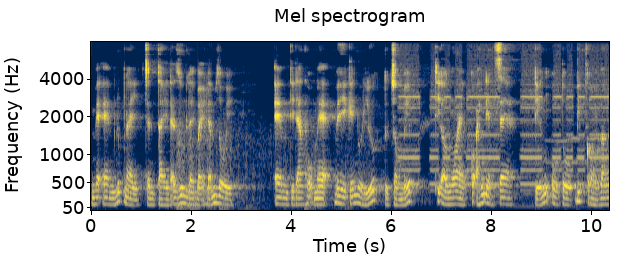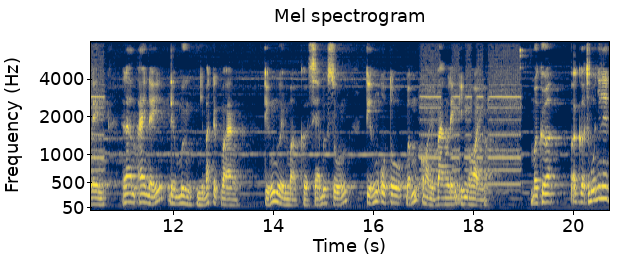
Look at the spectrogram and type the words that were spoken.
mẹ em lúc này chân tay đã run lẩy bẩy lắm rồi. Em thì đang hộ mẹ bê cái nồi nước từ trong bếp, thì ở ngoài có ánh đèn xe, tiếng ô tô bíp còi vang lên. Làm ai nấy đều mừng như bắt được vàng. Tiếng người mở cửa xe bước xuống, tiếng ô tô bấm còi vang lên inh ỏi mở cửa mở cửa cho bố nhanh lên.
